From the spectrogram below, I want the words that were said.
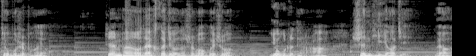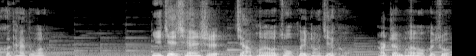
就不是朋友，真朋友在喝酒的时候会说悠着点啊，身体要紧，不要喝太多了。你借钱时，假朋友总会找借口，而真朋友会说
